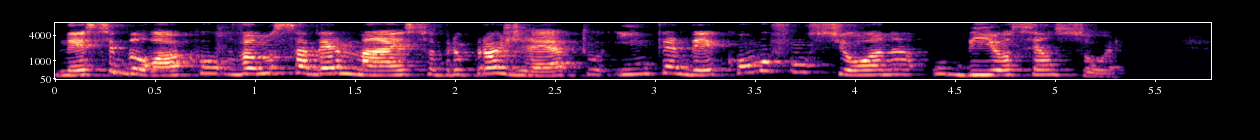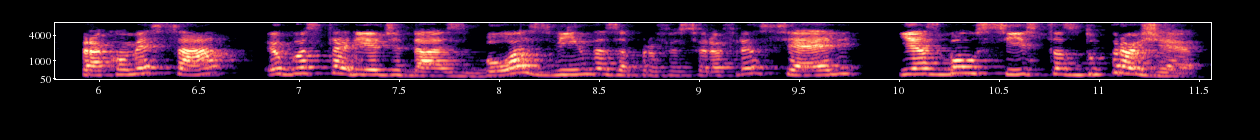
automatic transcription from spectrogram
Nesse bloco, vamos saber mais sobre o projeto e entender como funciona o biosensor. Para começar, eu gostaria de dar as boas-vindas à professora Franciele e às bolsistas do projeto.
